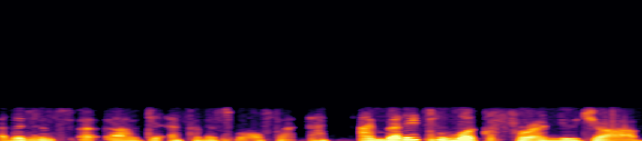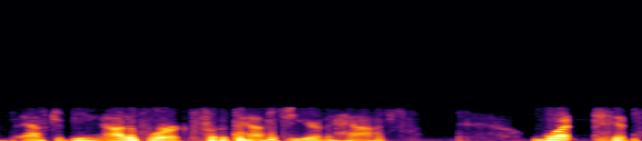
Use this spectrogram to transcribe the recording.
uh, this is uh, uh, from Ms. Wolf. I'm ready to look for a new job after being out of work for the past year and a half. What tips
